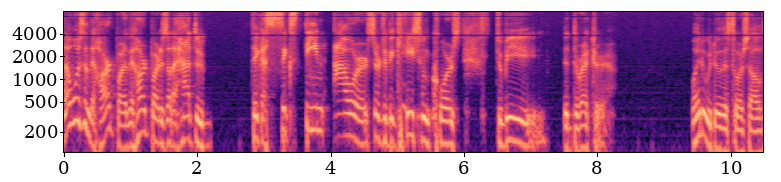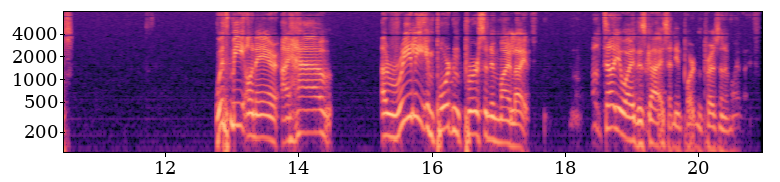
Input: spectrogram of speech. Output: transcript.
that wasn't the hard part. The hard part is that I had to take a 16 hour certification course to be the director. Why do we do this to ourselves? With me on air, I have a really important person in my life. I'll tell you why this guy is an important person in my life.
